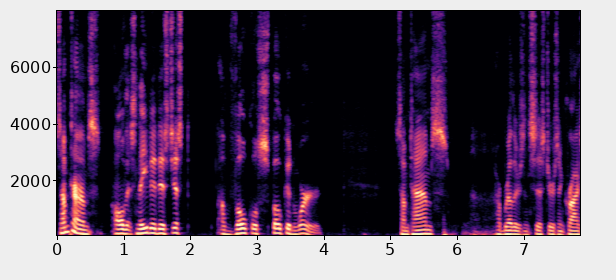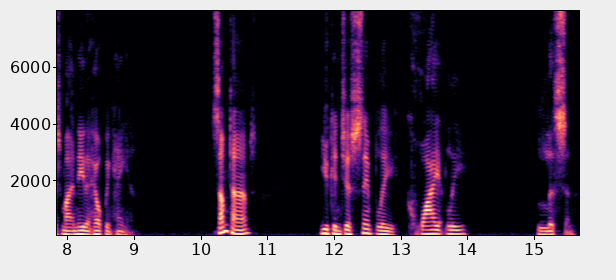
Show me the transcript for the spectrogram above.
Sometimes all that's needed is just a vocal spoken word. Sometimes uh, our brothers and sisters in Christ might need a helping hand. Sometimes you can just simply quietly listen.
